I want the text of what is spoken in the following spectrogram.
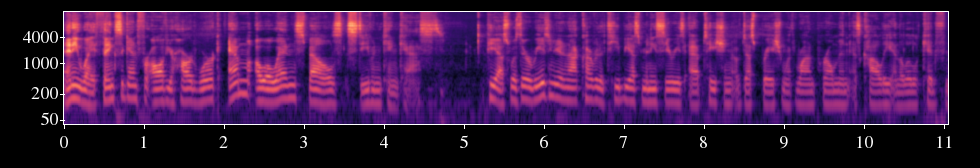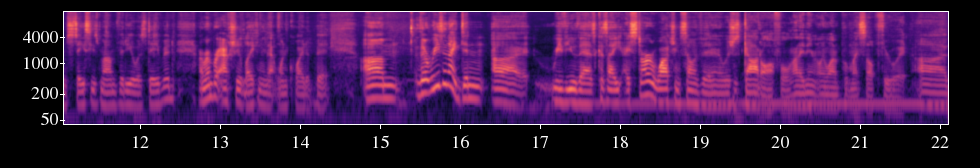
Anyway, thanks again for all of your hard work. M O O N spells Stephen Kingcast. P.S. Was there a reason you did not cover the TBS miniseries adaptation of Desperation with Ron Perlman as Collie and the little kid from Stacy's mom video as David? I remember actually liking that one quite a bit. Um, the reason I didn't uh, review that is because I, I, started watching some of it and it was just god awful, and I didn't really want to put myself through it. Uh,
